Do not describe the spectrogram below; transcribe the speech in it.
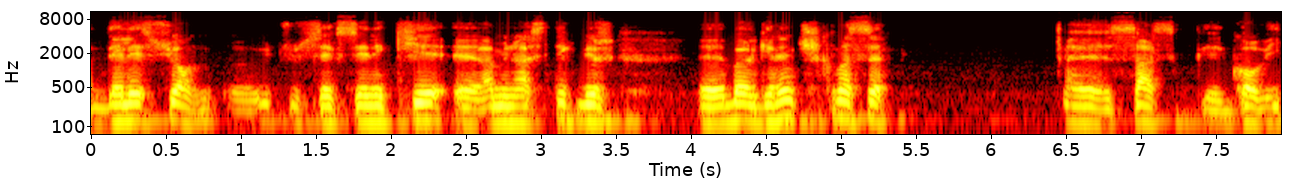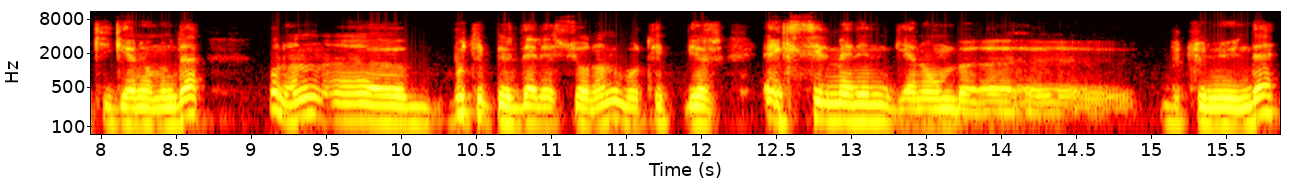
delesyon 382 e, aminoasitlik bir e, bölgenin çıkması e, SARS-CoV-2 genomunda bunun e, bu tip bir delesyonun, bu tip bir eksilmenin genom e, bütünlüğünde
